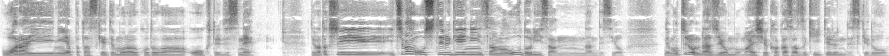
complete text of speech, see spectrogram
お笑いにやっぱ助けてもらうことが多くてですね。で、私、一番推してる芸人さんはオードリーさんなんですよ。で、もちろんラジオも毎週欠かさず聞いてるんですけど、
